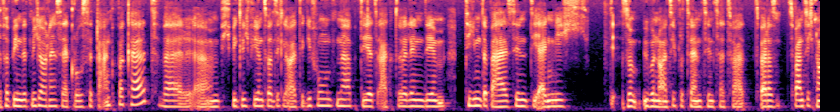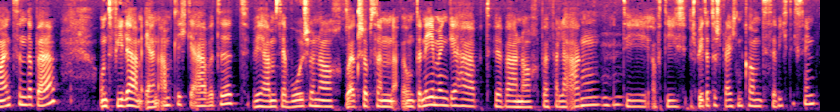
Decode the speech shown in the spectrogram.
verbindet mich auch eine sehr große Dankbarkeit, weil ähm, ich wirklich 24 Leute gefunden habe, die jetzt aktuell in dem Team dabei sind, die eigentlich also über 90 Prozent sind seit 2019 dabei und viele haben ehrenamtlich gearbeitet. Wir haben sehr wohl schon auch Workshops an Unternehmen gehabt. Wir waren auch bei Verlagen, mhm. die, auf die ich später zu sprechen kommen, die sehr wichtig sind.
